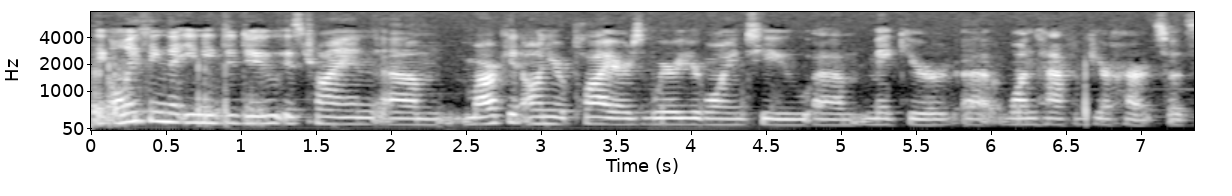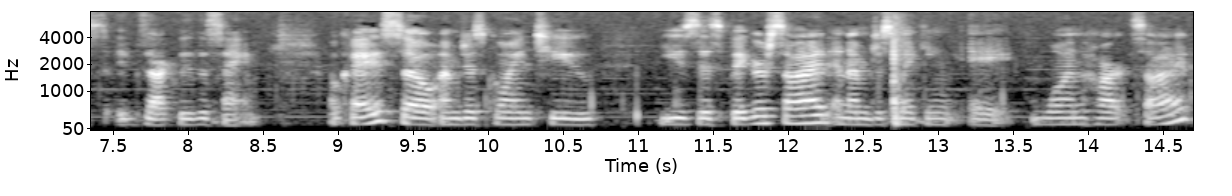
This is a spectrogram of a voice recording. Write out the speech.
The only thing that you need to do is try and um, mark it on your pliers where you're going to um, make your uh, one half of your heart, so it's exactly the same. Okay, so I'm just going to use this bigger side, and I'm just making a one heart side.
